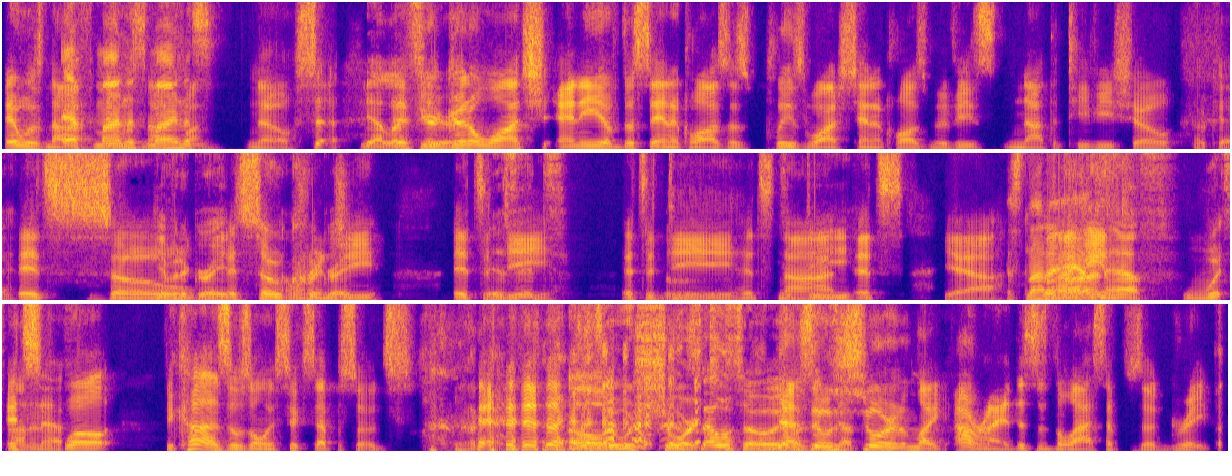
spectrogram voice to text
it was not F minus not minus? fun. No. So, yeah, let's if you're gonna watch any of the Santa Clauses, please watch Santa Claus movies, not the TV show. Okay. It's so Give it a grade. It's so I want a cringy. It's a Is D. it? It's a D. Ooh, It's not. D? It's yeah. It's not Well, an not F. an F. Wi- It's not an F. well because it was only six episodes. Okay. Oh, it was short. so, so it yes, was it was acceptable. short. I'm like, all right, this is the last episode. Great.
